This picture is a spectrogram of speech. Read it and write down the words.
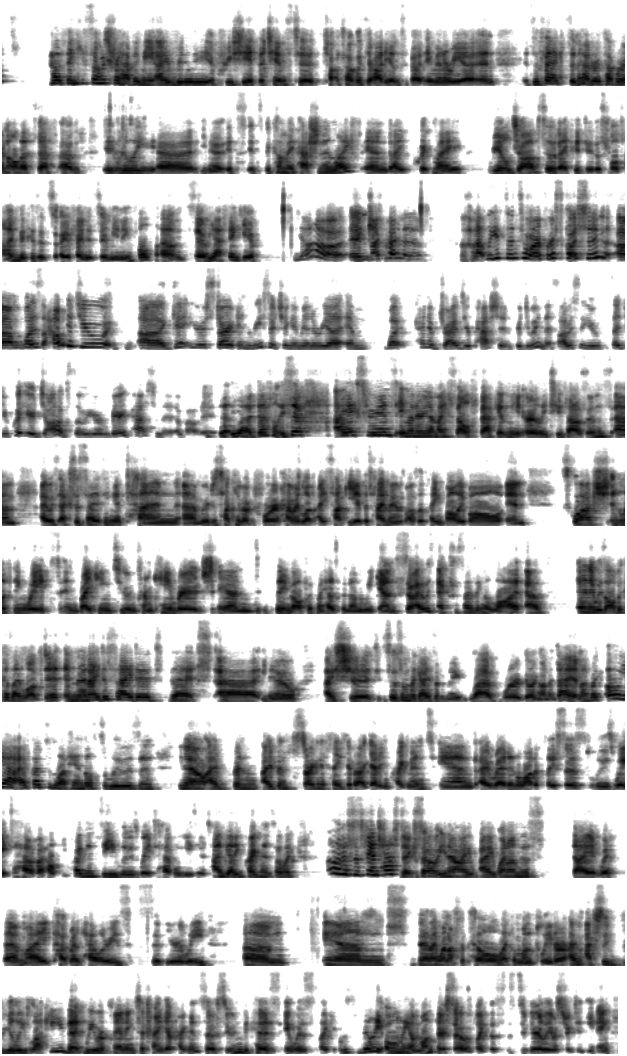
Oh, thank you so much for having me. I really appreciate the chance to talk with your audience about amenorrhea and its effects and how to recover and all that stuff. Um, it really, uh, you know, it's it's become my passion in life, and I quit my real job so that I could do this full time because it's I find it so meaningful. Um, so yeah, thank you. Yeah, and that kind of. Uh-huh. That leads into our first question. Um, was how did you uh, get your start in researching amenorrhea, and what kind of drives your passion for doing this? Obviously, you said you quit your job, so you're very passionate about it. Yeah, definitely. So, I experienced amenorrhea myself back in the early 2000s. Um, I was exercising a ton. Um, we were just talking about before how I love ice hockey. At the time, I was also playing volleyball and squash and lifting weights and biking to and from Cambridge and playing golf with my husband on the weekends. So, I was exercising a lot. Um, and it was all because I loved it. And then I decided that, uh, you know, I should. So some of the guys in my lab were going on a diet, and I was like, "Oh yeah, I've got some love handles to lose." And you know, I've been I've been starting to think about getting pregnant, and I read in a lot of places lose weight to have a healthy pregnancy, lose weight to have an easier time getting pregnant. So I was like, "Oh, this is fantastic!" So you know, I I went on this diet with them. I cut my calories severely. Um, and then I went off the pill like a month later. I'm actually really lucky that we were planning to try and get pregnant so soon because it was like it was really only a month or so of like this severely restricted eating.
